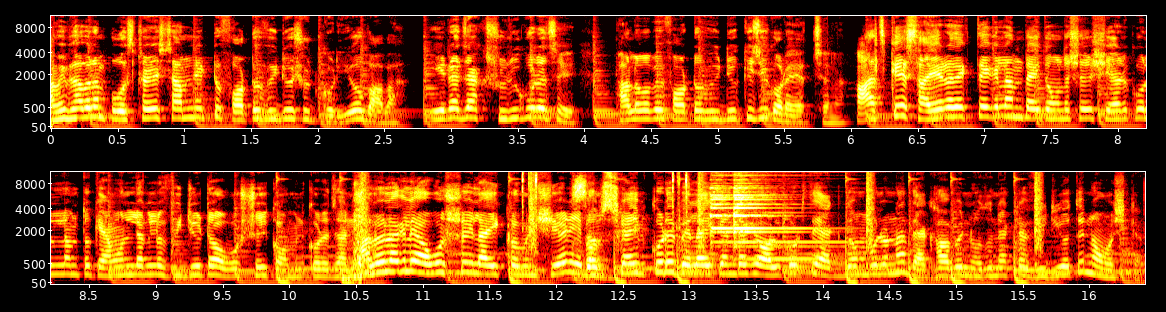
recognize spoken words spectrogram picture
আমি ভাবলাম পোস্টারের সামনে একটু ফটো ভিডিও শুট করি। ও বাবা এরা যাক শুরু করেছে। ভালোভাবে ফটো ভিডিও কিছু করা যাচ্ছে না। আজকে সাইয়ারা দেখতে গেলাম তাই তোমাদের সাথে শেয়ার করলাম। তো কেমন লাগল ভিডিওটা অবশ্যই কমেন্ট করে জানি ভালো লাগলে অবশ্যই লাইক কমেন্ট শেয়ার সাবস্ক্রাইব করে বেল আইকনটাকে অল করতে একদম ভুলো না। দেখা হবে নতুন একটা ভিডিওতে নমস্কার।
